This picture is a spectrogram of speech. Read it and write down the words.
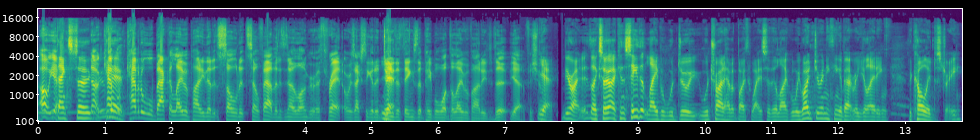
Oh yeah, Thanks to- no capital, yeah. capital will back a Labor Party that it's sold itself out that is no longer a threat or is actually going to do Yeah. the things that people want the Labor Party to do. Yeah, for sure. Yeah, you're right. Like, so I can see that Labor would do would try to have it both ways. So they're like, well, we won't do anything about regulating the coal industry.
